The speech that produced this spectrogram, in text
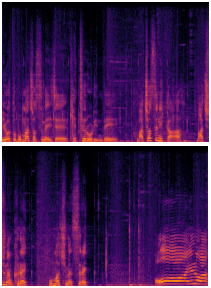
이것도 못 맞췄으면 이제 게트롤인데. 맞췄으니까. 맞추면 크랙. 못 맞추면 쓰렉 어 일로와.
